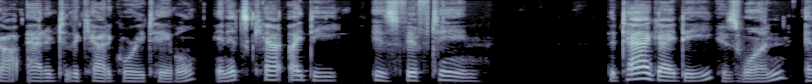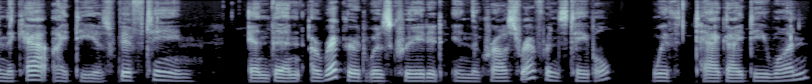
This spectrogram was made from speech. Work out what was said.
got added to the category table, and its cat ID is 15. The tag ID is 1, and the cat ID is 15. And then a record was created in the cross-reference table with tag ID 1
